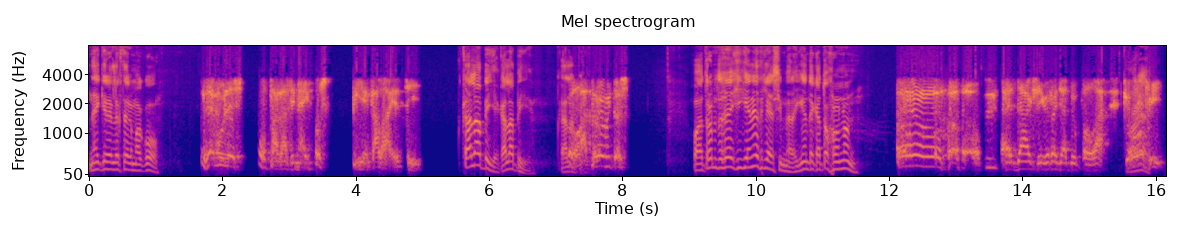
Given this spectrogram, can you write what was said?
Ναι κύριε Λευτέρη μου ακούω. Δεν μου λες ο Παναθηναϊκός πήγε καλά έτσι. Καλά πήγε, καλά πήγε. Καλά. Ο Ατρόμητος. Ο Ατρόμητος έχει γενέθλια σήμερα, γίνεται 100 χρονών. εντάξει, χρόνια του πολλά. Και όφη.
